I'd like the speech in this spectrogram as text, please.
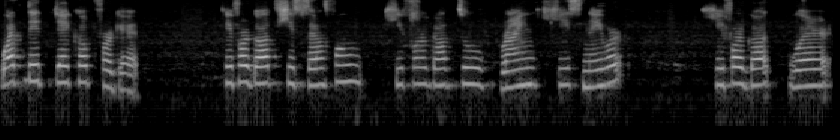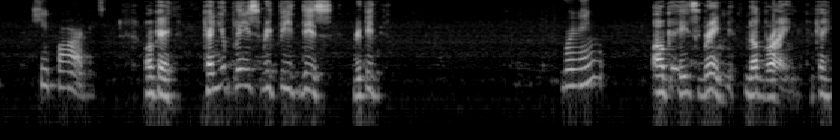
What did Jacob forget? He forgot his cell phone. He forgot to bring his neighbor. He forgot where he parked. Okay, can you please repeat this? Repeat. Bring. Okay, it's bring, not bring. Okay,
